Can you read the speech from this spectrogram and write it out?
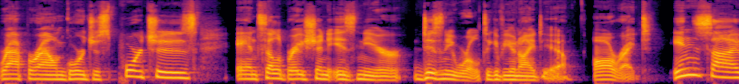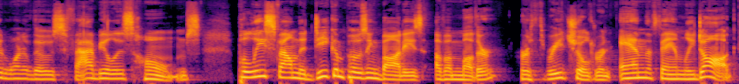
wraparound gorgeous porches. And Celebration is near Disney World to give you an idea. All right. Inside one of those fabulous homes, police found the decomposing bodies of a mother, her three children, and the family dog.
